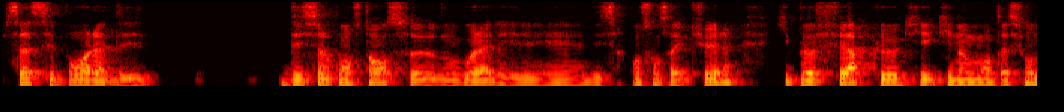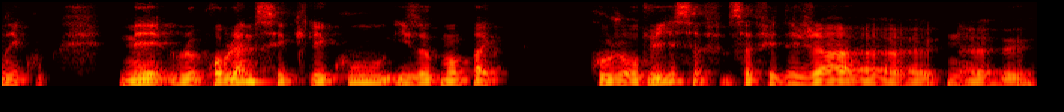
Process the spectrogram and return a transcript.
ça, c'est pour voilà des des circonstances. euh, donc voilà, les des circonstances actuelles qui peuvent faire que qu'il y y ait une augmentation des coûts. Mais le problème, c'est que les coûts, ils augmentent pas qu'aujourd'hui. Ça, ça fait déjà euh, une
